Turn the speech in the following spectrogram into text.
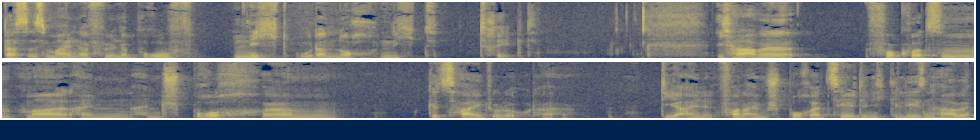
das ist mein erfüllender Beruf, nicht oder noch nicht trägt. Ich habe vor kurzem mal einen, einen Spruch ähm, gezeigt oder, oder dir eine, von einem Spruch erzählt, den ich gelesen habe.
